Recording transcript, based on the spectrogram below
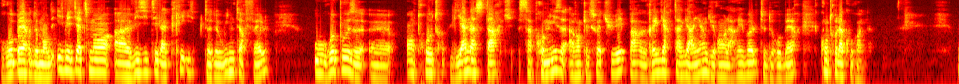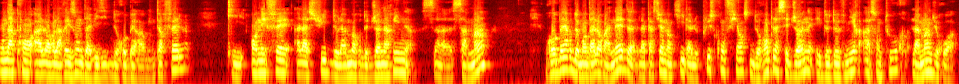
Robert demande immédiatement à visiter la crypte de Winterfell, où repose euh, entre autres Lyanna Stark, sa promise avant qu'elle soit tuée par Rhaegar Targaryen durant la révolte de Robert contre la couronne. On apprend alors la raison de la visite de Robert à Winterfell, qui, en effet, à la suite de la mort de John Arryn, sa, main, Robert demande alors à Ned, la personne en qui il a le plus confiance, de remplacer John et de devenir à son tour la main du roi.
